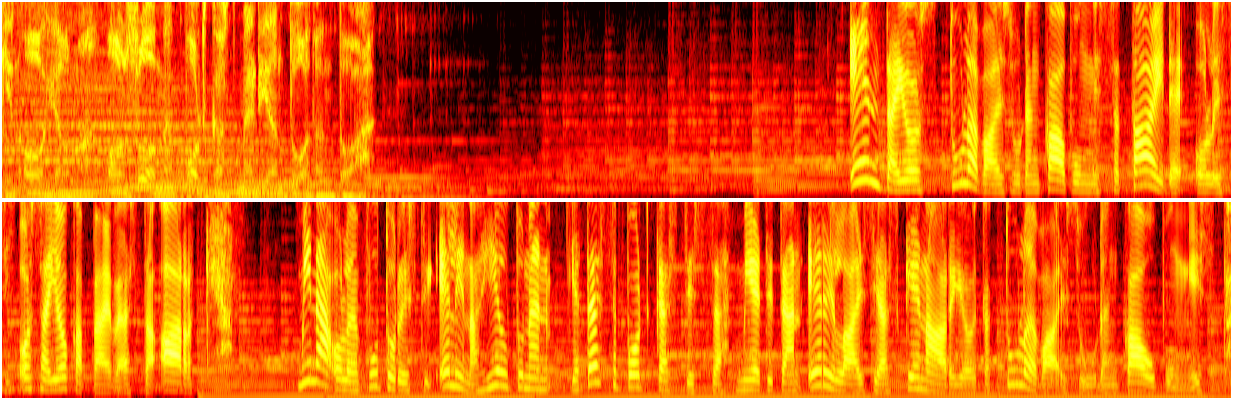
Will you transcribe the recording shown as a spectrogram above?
Tämäkin ohjelma on Suomen podcast-median tuotantoa. Entä jos tulevaisuuden kaupungissa taide olisi osa jokapäiväistä arkea? Minä olen futuristi Elina Hiltunen ja tässä podcastissa mietitään erilaisia skenaarioita tulevaisuuden kaupungista.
